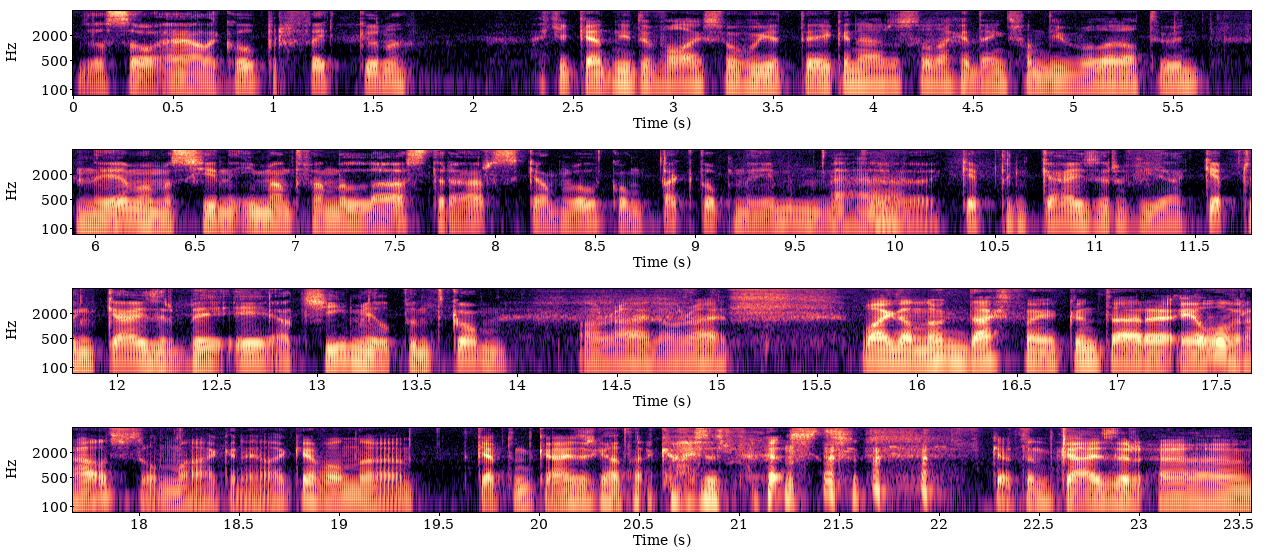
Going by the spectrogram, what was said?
Dus dat zou eigenlijk wel perfect kunnen. Je kent niet toevallig zo'n goede tekenaars of zo, dat je denkt van die willen dat doen. Nee, maar misschien iemand van de luisteraars kan wel contact opnemen met eh, Captain Keizer via captainkeizer.be.gmail.com. Alright, alright. Wat ik dan nog dacht, van je kunt daar eh, heel veel verhaaltjes rond maken eigenlijk. Hè, van eh, Captain Keizer gaat naar Keizerfest. Captain Keizer. ehm,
